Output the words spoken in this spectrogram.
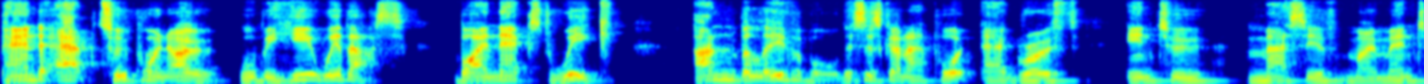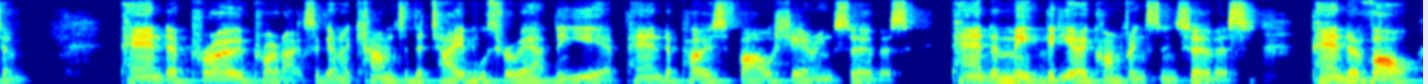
Panda app 2.0 will be here with us by next week. Unbelievable. This is going to put our growth into massive momentum. Panda Pro products are going to come to the table throughout the year. Panda Post file sharing service, Panda Meet video conferencing service, Panda Vault,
